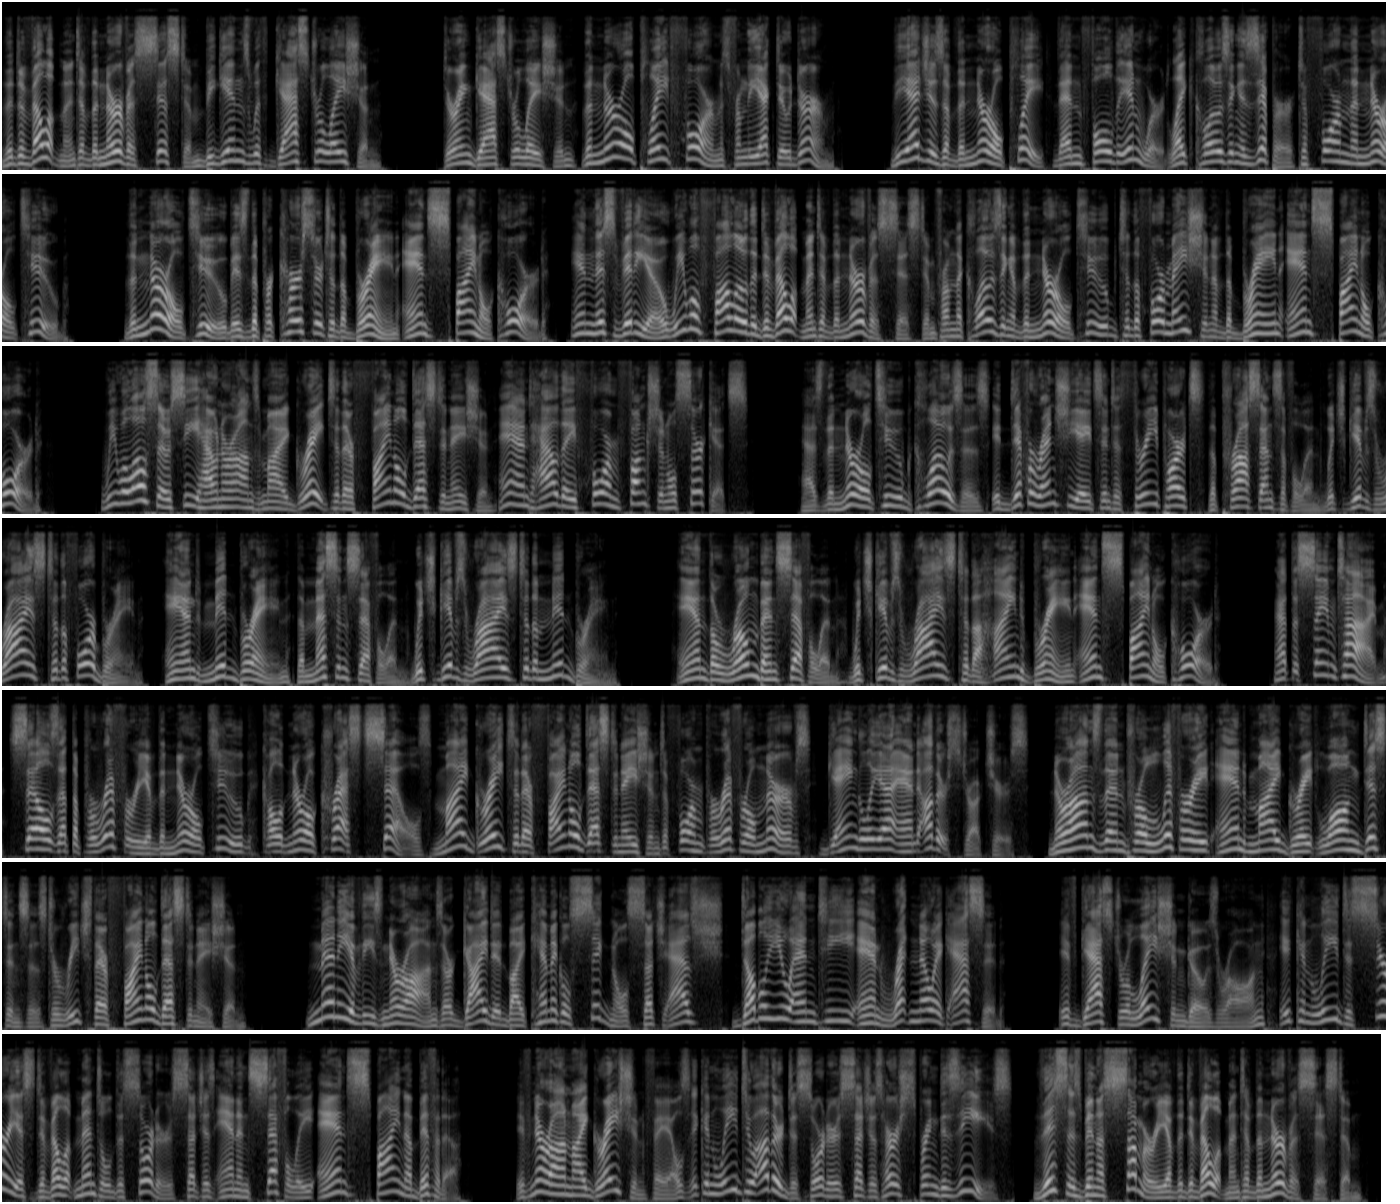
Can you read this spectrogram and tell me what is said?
The development of the nervous system begins with gastrulation. During gastrulation, the neural plate forms from the ectoderm. The edges of the neural plate then fold inward like closing a zipper to form the neural tube. The neural tube is the precursor to the brain and spinal cord. In this video, we will follow the development of the nervous system from the closing of the neural tube to the formation of the brain and spinal cord. We will also see how neurons migrate to their final destination and how they form functional circuits. As the neural tube closes, it differentiates into three parts the prosencephalon, which gives rise to the forebrain, and midbrain, the mesencephalon, which gives rise to the midbrain, and the rhombencephalon, which gives rise to the hindbrain and spinal cord. At the same time, cells at the periphery of the neural tube, called neural crest cells, migrate to their final destination to form peripheral nerves, ganglia, and other structures. Neurons then proliferate and migrate long distances to reach their final destination. Many of these neurons are guided by chemical signals such as SH, WNT, and retinoic acid. If gastrulation goes wrong, it can lead to serious developmental disorders such as anencephaly and spina bifida. If neuron migration fails, it can lead to other disorders such as Hirschsprung disease. This has been a summary of the development of the nervous system.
